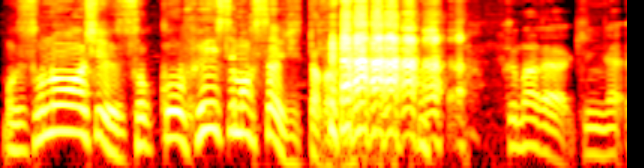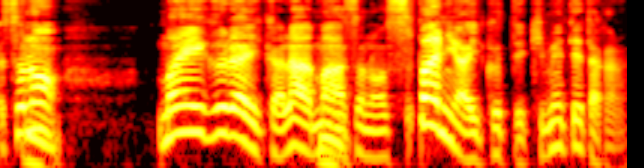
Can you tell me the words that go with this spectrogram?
もうその足で速攻フェイスマッサージ行ったから。熊が気になる。その前ぐらいから、まあそのスパには行くって決めてたから。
